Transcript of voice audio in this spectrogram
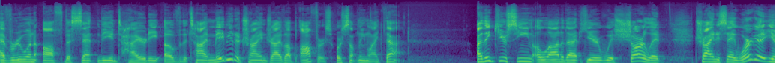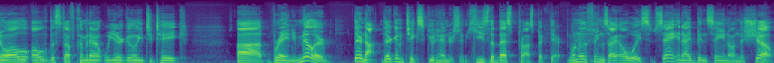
everyone off the scent the entirety of the time, maybe to try and drive up offers or something like that. I think you're seeing a lot of that here with Charlotte trying to say, we're going to, you know, all, all of the stuff coming out, we are going to take uh, Brandon Miller. They're not. They're going to take Scoot Henderson. He's the best prospect there. One of the things I always say, and I've been saying on the show,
